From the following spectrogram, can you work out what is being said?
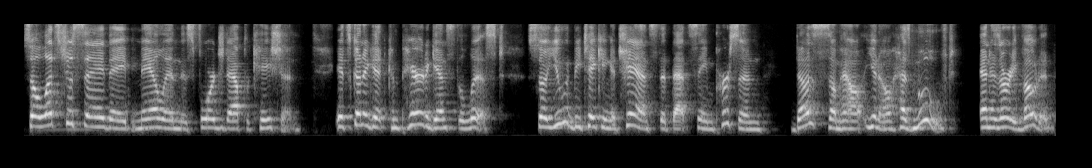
So let's just say they mail in this forged application. It's going to get compared against the list. So you would be taking a chance that that same person does somehow, you know, has moved and has already voted.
